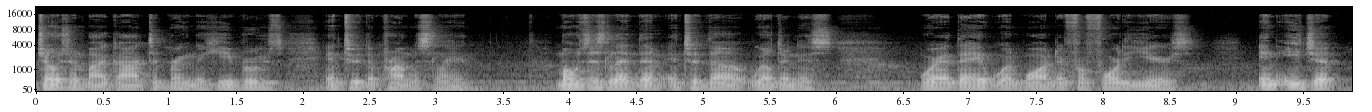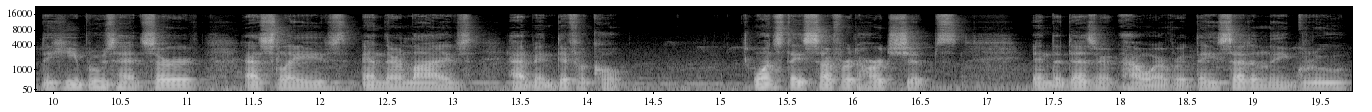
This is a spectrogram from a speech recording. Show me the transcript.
chosen by God to bring the Hebrews into the promised land. Moses led them into the wilderness, where they would wander for 40 years. In Egypt, the Hebrews had served as slaves, and their lives had been difficult. Once they suffered hardships in the desert, however, they suddenly grew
